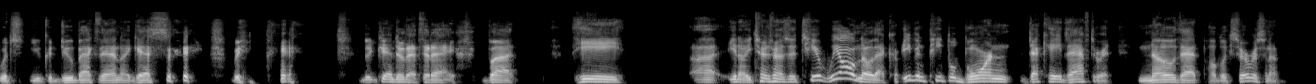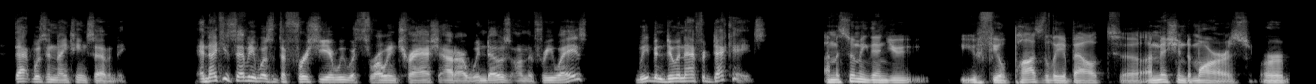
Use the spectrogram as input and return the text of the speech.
which you could do back then, I guess. we can't do that today. But he, uh, you know, he turns around as a tear. We all know that. Even people born decades after it know that public service enough. That was in 1970. And 1970 wasn't the first year we were throwing trash out our windows on the freeways. We've been doing that for decades. I'm assuming then you you feel positively about uh, a mission to Mars or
